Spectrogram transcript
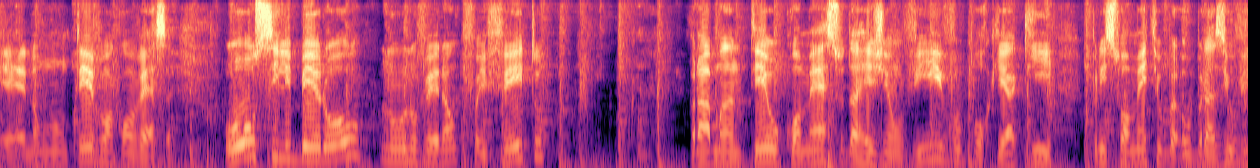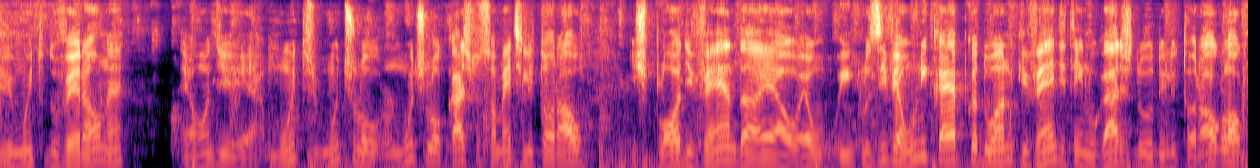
É, não, não teve uma conversa. Ou se liberou no, no verão que foi feito para manter o comércio da região vivo, porque aqui, principalmente o, Bra- o Brasil vive muito do verão, né? É onde é, muitos, muitos, muitos locais, principalmente litoral, explode venda. É, é inclusive é a única época do ano que vende, tem lugares do, do litoral, Glauco.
